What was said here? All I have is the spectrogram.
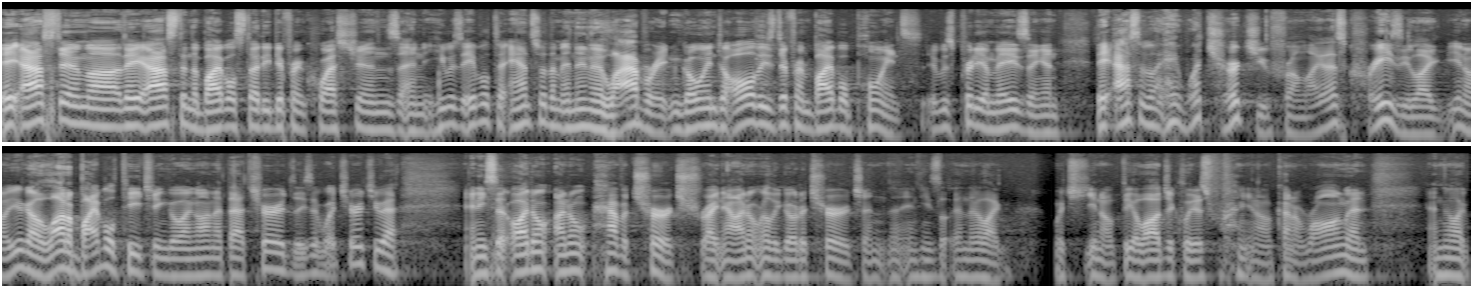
they asked him, uh, they asked in the Bible study different questions, and he was able to answer them and then elaborate and go into all these different Bible points. It was pretty amazing. And they asked him, like, hey, what church you from? Like, that's crazy. Like, you know, you got a lot of Bible teaching going on at that church. They said, what church you at? And he said, oh, I don't, I don't have a church right now. I don't really go to church. And, and, he's, and they're like, which, you know, theologically is, you know, kind of wrong. And, and they're like,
